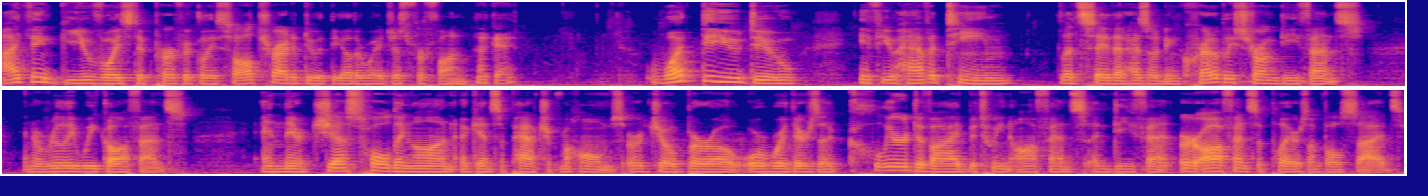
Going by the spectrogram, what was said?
I think you voiced it perfectly, so I'll try to do it the other way just for fun. Okay. What do you do if you have a team, let's say, that has an incredibly strong defense and a really weak offense, and they're just holding on against a Patrick Mahomes or Joe Burrow, or where there's a clear divide between offense and defense or offensive players on both sides?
